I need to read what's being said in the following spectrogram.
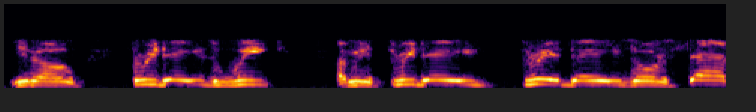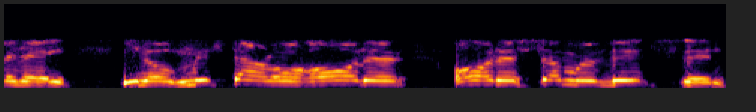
you know, three days a week. I mean, three days, three days on a Saturday. You know, missed out on all their all their summer events and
